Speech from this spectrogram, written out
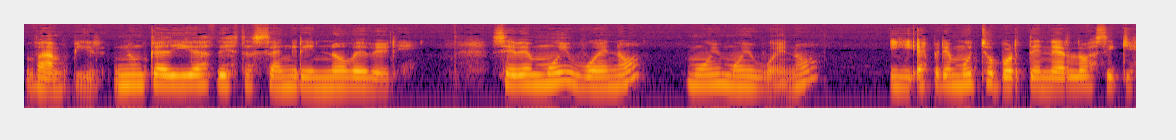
Vampire, nunca digas de esta sangre no beberé. Se ve muy bueno, muy muy bueno y esperé mucho por tenerlo, así que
